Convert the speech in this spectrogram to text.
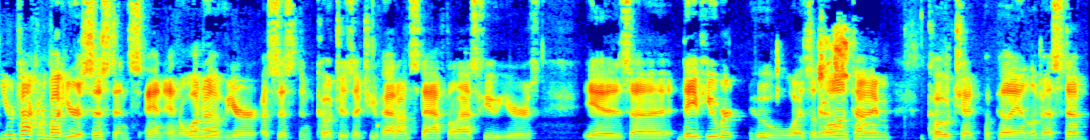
you were talking about your assistants, and, and one of your assistant coaches that you've had on staff the last few years is uh, Dave Hubert, who was a yes. longtime coach at Papillion La Vista,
